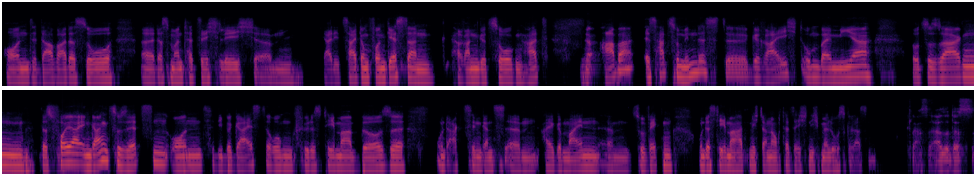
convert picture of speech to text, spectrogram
Und da war das so, äh, dass man tatsächlich ähm, ja, die Zeitung von gestern herangezogen hat. Ja. Aber es hat zumindest äh, gereicht, um bei mir sozusagen das Feuer in Gang zu setzen und die Begeisterung für das Thema Börse und Aktien ganz ähm, allgemein ähm, zu wecken. Und das Thema hat mich dann auch tatsächlich nicht mehr losgelassen. Klasse, also das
